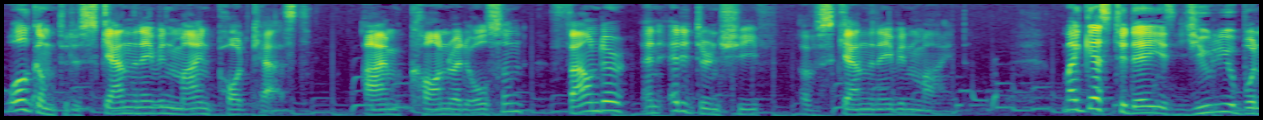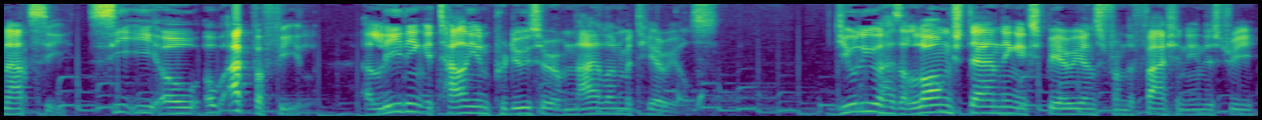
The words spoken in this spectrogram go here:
Welcome to the Scandinavian Mind podcast. I'm Conrad Olson, founder and editor in chief of Scandinavian Mind. My guest today is Giulio Bonazzi, CEO of Aquafil, a leading Italian producer of nylon materials. Giulio has a long standing experience from the fashion industry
